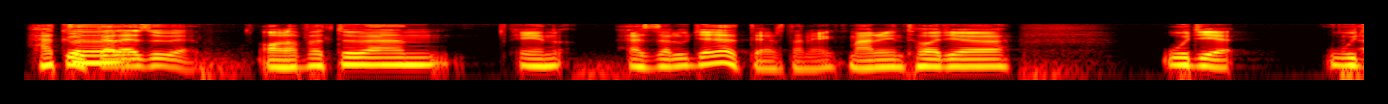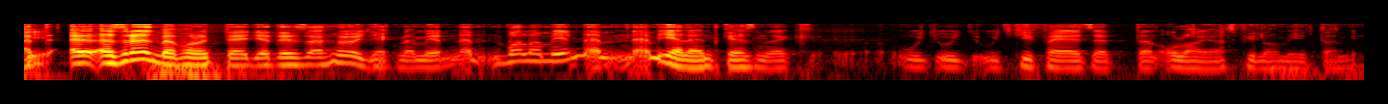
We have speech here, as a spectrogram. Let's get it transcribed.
Hát ö, Kötelezően? alapvetően én ezzel ugye egyetértenék, mármint, hogy ö, úgy, úgy Hát ez ez rendben van, hogy te egyet, ez a hölgyek nem ér, nem, valamiért nem, nem jelentkeznek úgy, úgy, úgy kifejezetten olajat finomítani.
